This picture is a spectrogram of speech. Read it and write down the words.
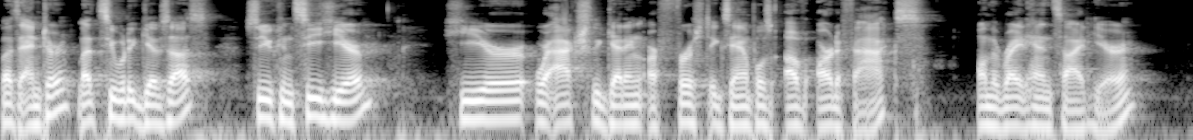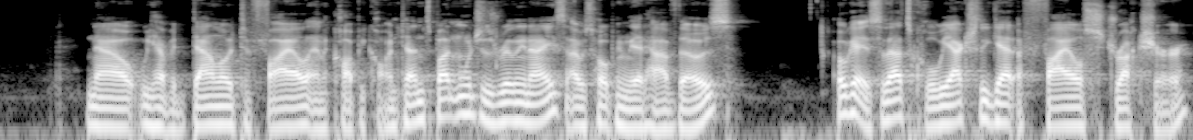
let's enter. Let's see what it gives us. So you can see here, here we're actually getting our first examples of artifacts on the right hand side here. Now we have a download to file and a copy contents button, which is really nice. I was hoping they'd have those. Okay, so that's cool. We actually get a file structure.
